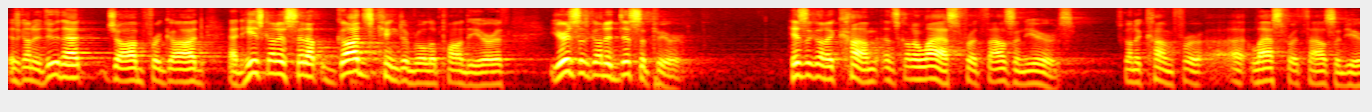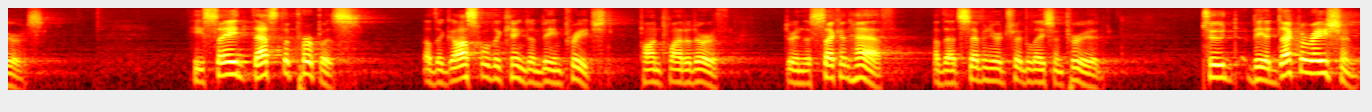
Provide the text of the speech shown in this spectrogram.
is going to do that job for God, and he's going to set up God's kingdom rule upon the earth Yours is going to disappear. His is going to come and it's going to last for a thousand years. It's going to come for uh, last for a thousand years. He said that's the purpose of the gospel of the kingdom being preached upon planet Earth during the second half of that seven year tribulation period. To be a declaration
